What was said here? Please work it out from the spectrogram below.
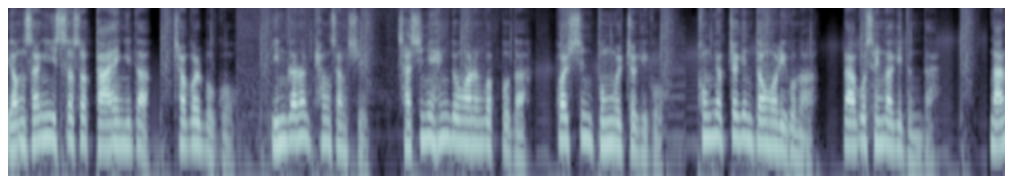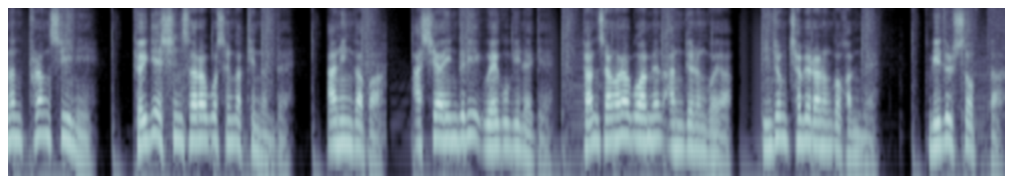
영상이 있어서 다행이다. 저걸 보고 인간은 평상시 자신이 행동하는 것보다 훨씬 동물적이고 폭력적인 덩어리구나 라고 생각이 든다. 나는 프랑스인이 되게 신사라고 생각했는데 아닌가 봐. 아시아인들이 외국인에게 변상을 하고 하면 안 되는 거야. 인종차별하는 것 같네. 믿을 수 없다.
